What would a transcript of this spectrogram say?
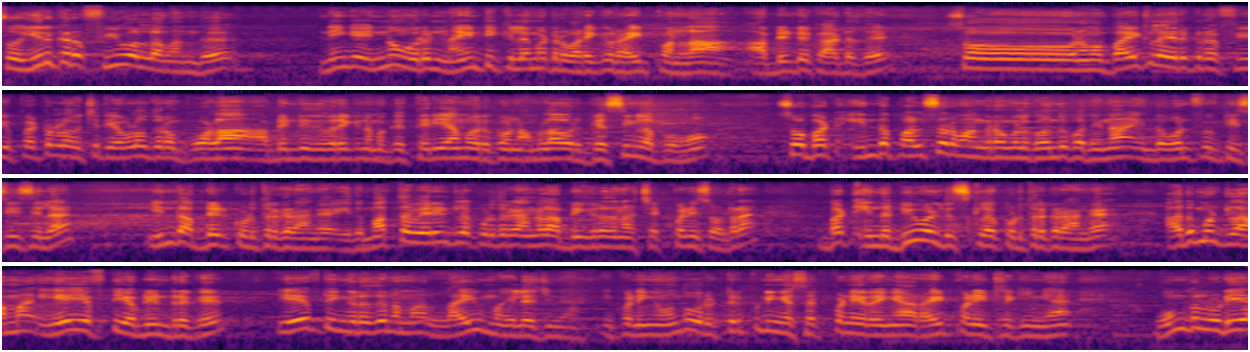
ஸோ இருக்கிற ஃபியூவலில் வந்து நீங்கள் இன்னும் ஒரு 90 கிலோமீட்டர் வரைக்கும் ரைட் பண்ணலாம் அப்படின்ட்டு காட்டுது. ஸோ நம்ம பைக்கில் இருக்கிற ஃபியூ பெட்ரோலை வச்சுட்டு எவ்வளோ தூரம் போகலாம் அப்படின்ட்டு இது வரைக்கும் நமக்கு தெரியாமல் இருக்கும். நம்மளா ஒரு கெஸ்ஸிங்கில் போவோம். ஸோ பட் இந்த பல்சர் வாங்குறவங்களுக்கு வந்து பார்த்திங்கன்னா இந்த ஒன் ஃபிஃப்டி சிசியில் இந்த அப்டேட் கொடுத்துருக்காங்க இது மற்ற வேரியண்ட்டில் கொடுத்துருக்காங்களா அப்படிங்கிறத நான் செக் பண்ணி சொல்கிறேன் பட் இந்த டியூவல் டிஸ்கில் கொடுத்துருக்காங்க அது மட்டும் இல்லாமல் ஏஎஃப்டி அப்படின்னு ஏஎஃப்டிங்கிறது நம்ம லைவ் மைலேஜுங்க இப்போ நீங்கள் வந்து ஒரு ட்ரிப் நீங்கள் செட் பண்ணிடுறீங்க ரைட் பண்ணிட்டு இருக்கீங்க. உங்களுடைய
